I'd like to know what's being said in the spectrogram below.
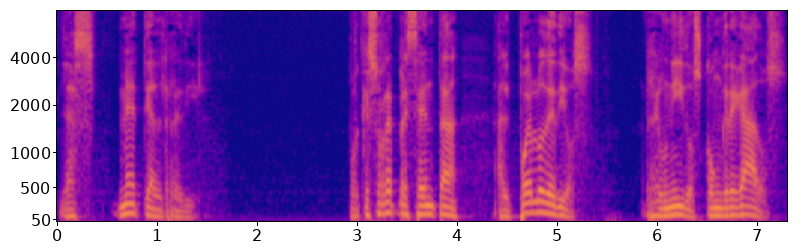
Las mete al redil. Porque eso representa al pueblo de Dios reunidos, congregados.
